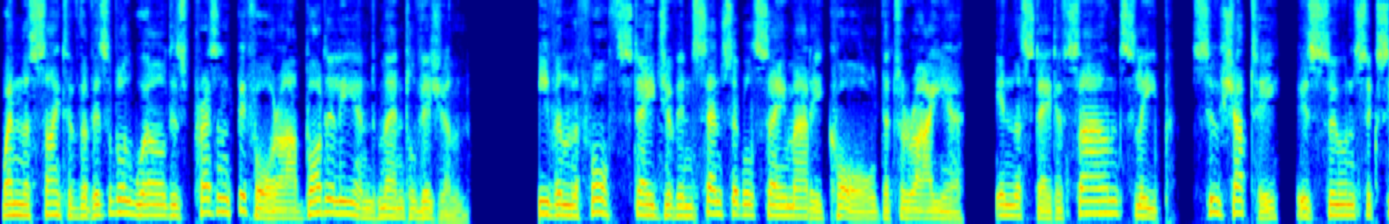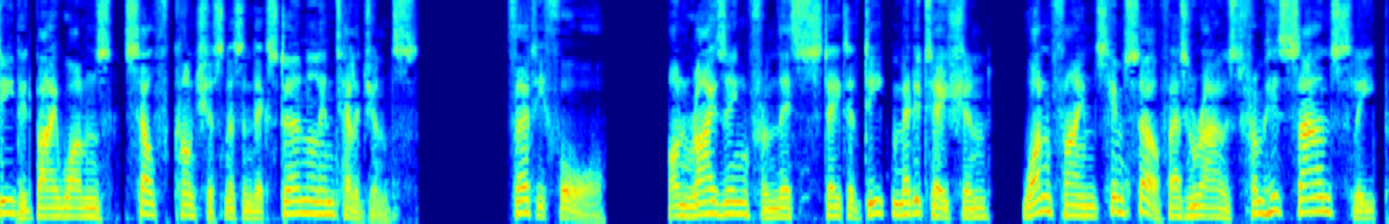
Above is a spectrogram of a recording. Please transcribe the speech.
when the sight of the visible world is present before our bodily and mental vision. Even the fourth stage of insensible samadhi called the turiya, in the state of sound sleep, sushupti, is soon succeeded by one's self-consciousness and external intelligence. 34. On rising from this state of deep meditation, one finds himself as aroused from his sound sleep,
